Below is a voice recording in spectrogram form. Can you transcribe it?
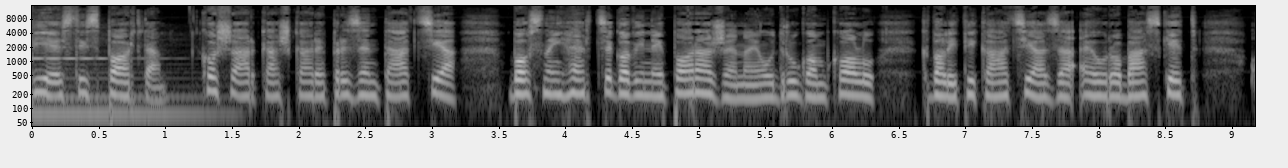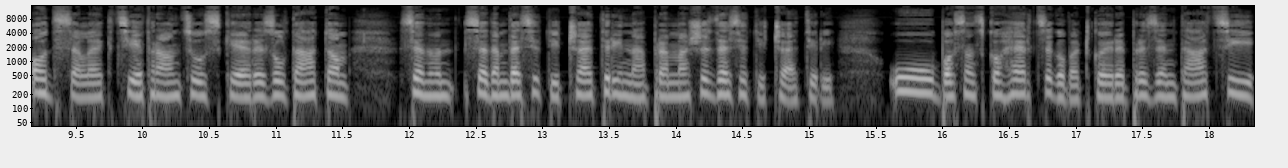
Vijesti sporta. Košarkaška reprezentacija Bosne i Hercegovine poražena je u drugom kolu kvalifikacija za Eurobasket od selekcije Francuske rezultatom 74 naprama 64. U bosansko-hercegovačkoj reprezentaciji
